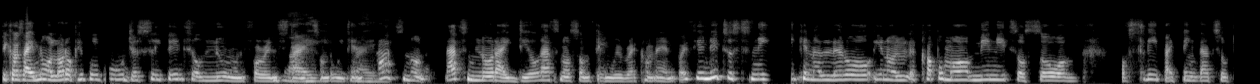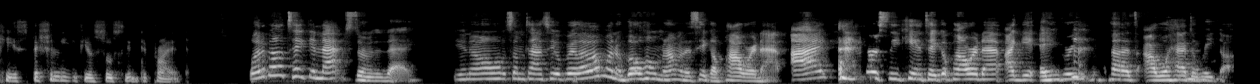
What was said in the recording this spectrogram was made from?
Because I know a lot of people who just sleep in until noon, for instance, right, on the weekend. Right. That's not that's not ideal. That's not something we recommend. But if you need to sneak in a little, you know, a couple more minutes or so of of sleep, I think that's okay, especially if you're so sleep deprived. What about taking naps during the day? You know, sometimes he'll be like, I'm going to go home and I'm going to take a power nap. I personally can't take a power nap. I get angry because I will have to wake up.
